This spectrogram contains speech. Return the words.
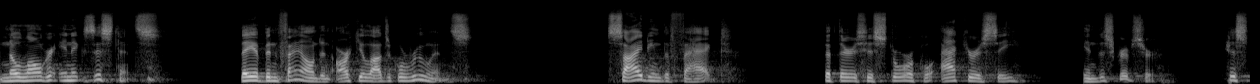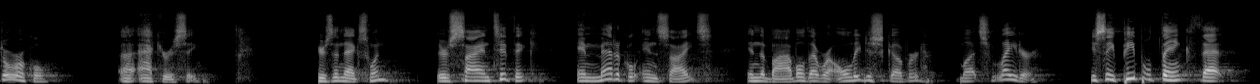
no longer in existence. They have been found in archaeological ruins, citing the fact that there is historical accuracy in the scripture. Historical uh, accuracy. Here's the next one there's scientific and medical insights in the Bible that were only discovered much later. You see, people think that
